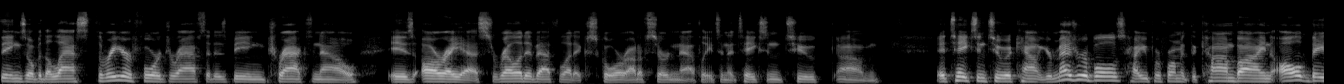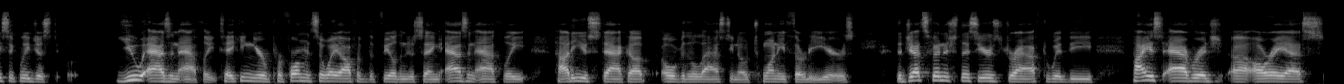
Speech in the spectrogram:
things over the last three or four drafts that is being tracked now is RAS, relative athletic score out of certain athletes, and it takes into um, it takes into account your measurables, how you perform at the combine, all basically just you as an athlete, taking your performance away off of the field and just saying, as an athlete, how do you stack up over the last, you know, 20, 30 years? The Jets finished this year's draft with the highest average uh, RAS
